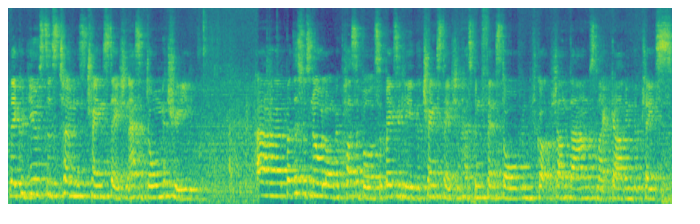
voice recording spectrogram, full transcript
they could use this terminus train station as a dormitory. Uh, but this was no longer possible, so basically the train station has been fenced off and you've got gendarmes like guarding the place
